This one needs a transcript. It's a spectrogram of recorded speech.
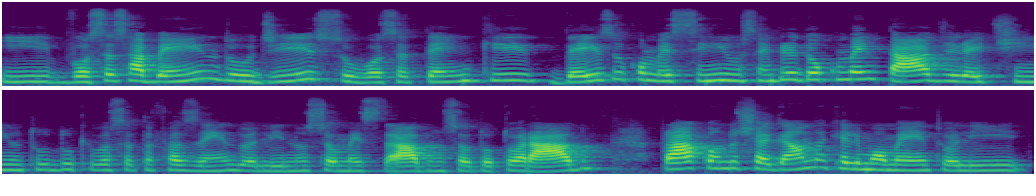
e você sabendo disso, você tem que, desde o comecinho, sempre documentar direitinho tudo o que você está fazendo ali no seu mestrado, no seu doutorado, para quando chegar naquele momento ali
